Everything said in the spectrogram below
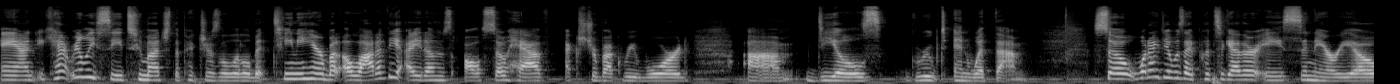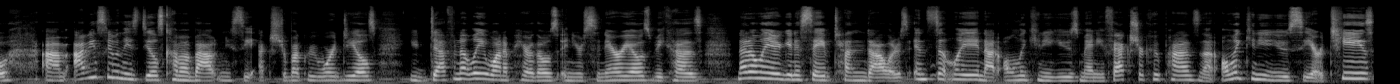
And you can't really see too much. The picture's a little bit teeny here, but a lot of the items also have extra buck reward um, deals grouped in with them. So what I did was I put together a scenario. Um, obviously, when these deals come about and you see extra buck reward deals, you definitely want to pair those in your scenarios because not only are you going to save $10 instantly, not only can you use manufacturer coupons, not only can you use CRTs,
